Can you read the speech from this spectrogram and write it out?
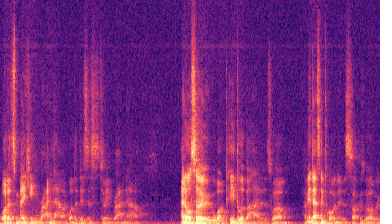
what it's making right now and what the business is doing right now. And also what people are behind it as well. I mean that's important in the stock as well, but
